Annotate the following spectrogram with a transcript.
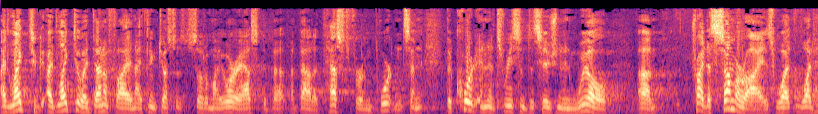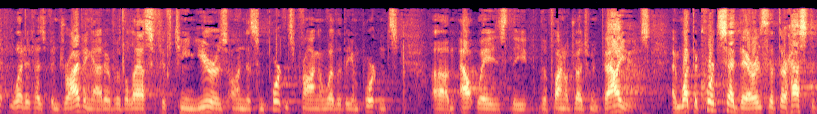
I'd, like to, I'd like to identify, and I think Justice Sotomayor asked about, about a test for importance, and the court in its recent decision in Will um, tried to summarize what, what, what it has been driving at over the last 15 years on this importance prong and whether the importance um, outweighs the, the final judgment values. And what the court said there is that there has to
